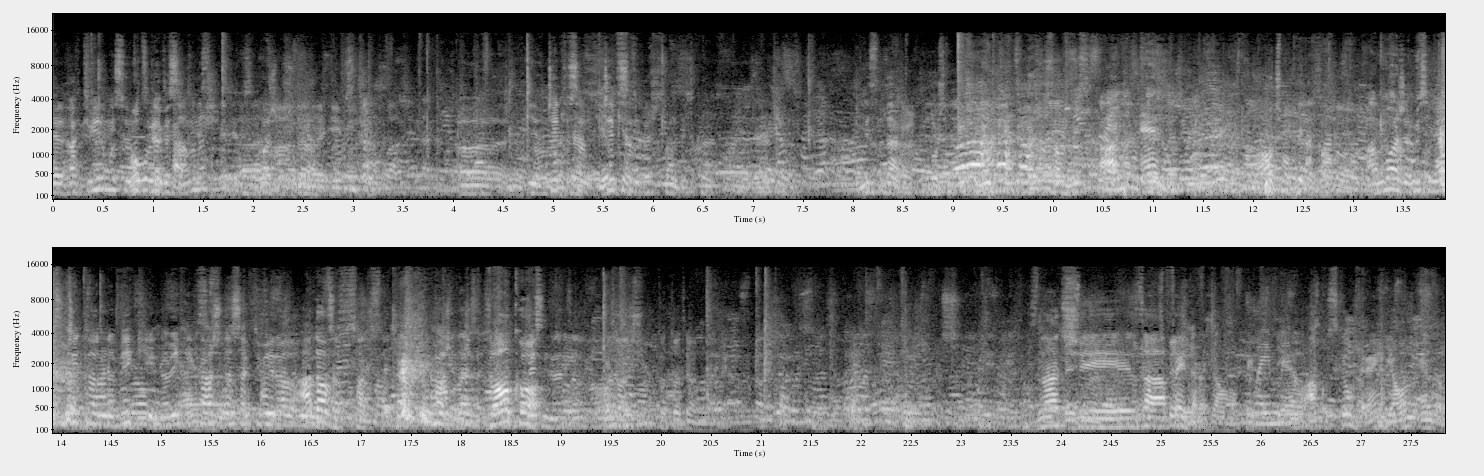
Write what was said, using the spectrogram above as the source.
Jer aktiviramo se u ruci da ga sam daš. Baš, da. Jer četiri sam, četiri sam, Mislim da, pošto piše and. A može, mislim, ja sam čitao na Wiki, na Wiki kaže da se aktivira A dobro, sad se. Zvonko! Mislim da je to. Znači, za Federa želimo pitati, jel, ako skill rank je on end of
